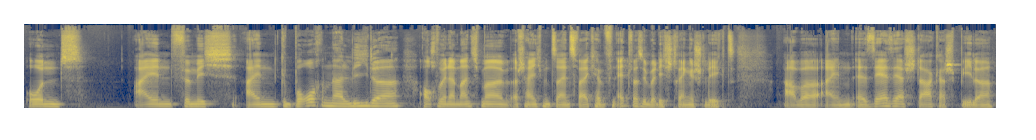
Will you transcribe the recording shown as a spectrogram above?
Und ein für mich ein geborener Leader, auch wenn er manchmal wahrscheinlich mit seinen Zweikämpfen etwas über die Stränge schlägt, aber ein äh, sehr, sehr starker Spieler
